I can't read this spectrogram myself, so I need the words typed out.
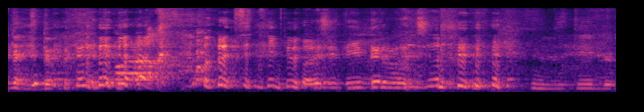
tidur polisi tidur. Polisi tidur bos. tidur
